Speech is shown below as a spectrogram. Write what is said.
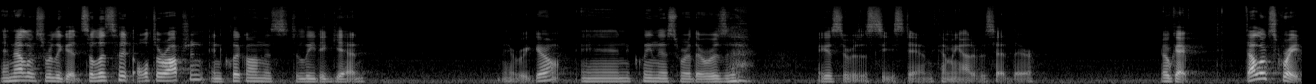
And that looks really good. So let's hit Alt or Option and click on this delete again. There we go. And clean this where there was a, I guess there was a C stand coming out of his head there. Okay, that looks great.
